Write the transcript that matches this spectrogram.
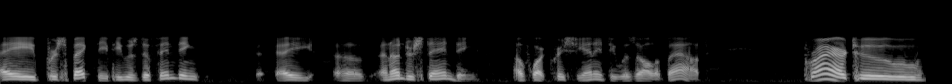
a perspective. He was defending a uh, an understanding of what Christianity was all about. Prior to,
